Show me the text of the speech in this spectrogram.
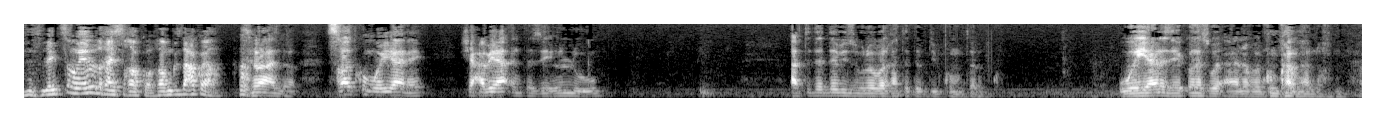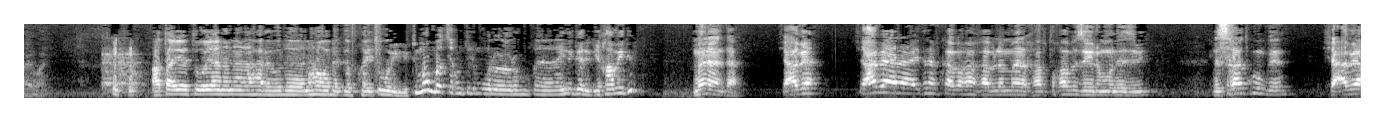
ليتصوي يبل خاي سخاكو؟ خم قزعكو يا. سمع الله. سخاتكم ويانا. شعبيا أنت زي هلو. ابتدى أبتدبي زولو برخة تدبدبكم تربكم. ويانا زي كونس ويانا ويكم كام هلو. أطايت ويانا أنا لها ودقف خيط ويلي تمام بصيحكم تلمون أي نقرد يا دي من أنت؟ ድዩ ካመይ ድዩ መን ኣንታ ሻዕብያ ሻዕብያ ኣይትረፍካ በኻ ካብ ለማነ ካብቲ ካብ ዘይልሙን ህዝቢ ንስኻትኩም ግን ሻዕብያ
